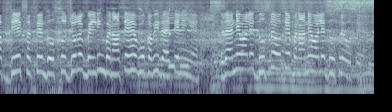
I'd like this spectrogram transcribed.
आप देख सकते हैं दोस्तों, जो लोग बिल्डिंग बनाते हैं, वो कभी रहते नहीं हैं। रहने वाले दूसरे होते हैं, बनाने वाले दूसरे होते हैं।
